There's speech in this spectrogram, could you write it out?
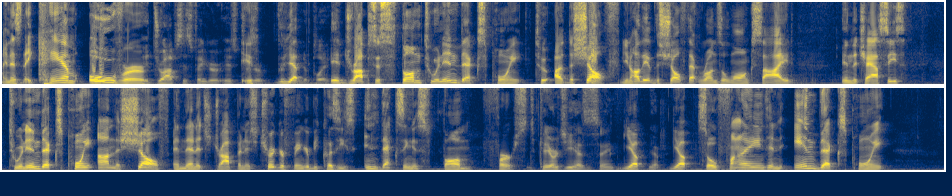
And as they cam over, It drops his finger, his trigger finger yep, into place. it drops his thumb to an index point to uh, the shelf. You know how they have the shelf that runs alongside in the chassis? To an index point on the shelf, and then it's dropping his trigger finger because he's indexing his thumb first. KRG has the same. Yep. Yep. Yep. So find an index point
